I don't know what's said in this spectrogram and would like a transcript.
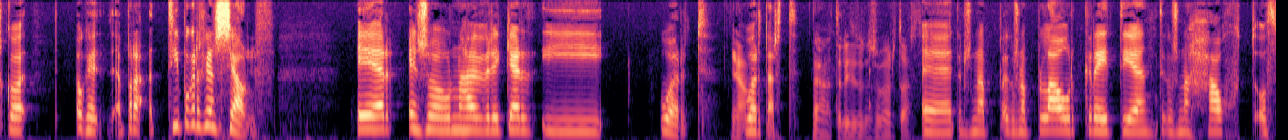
sko, ok, bara típografían sjálf er eins og hún hafi verið gerð í Word, Já, Word art. Já, þetta lítur út eins og vörð allt Eh, þetta er svona, eitthvað svona blár gradient eitthvað svona hátt og,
